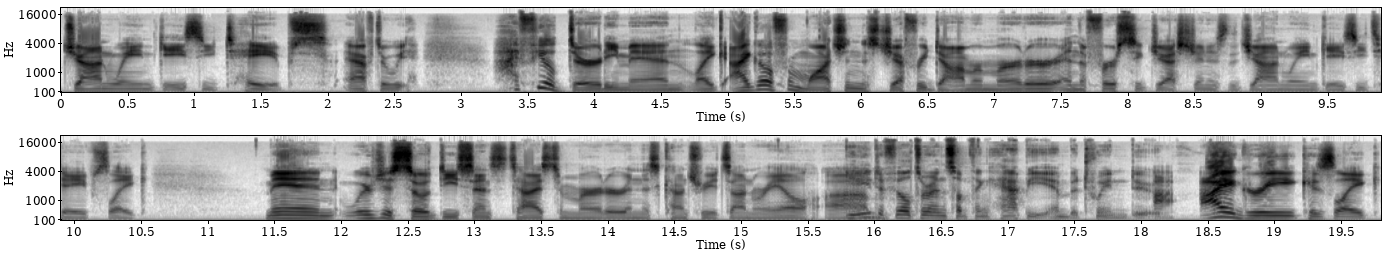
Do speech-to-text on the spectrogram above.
John Wayne Gacy tapes after we. I feel dirty, man. Like I go from watching this Jeffrey Dahmer murder, and the first suggestion is the John Wayne Gacy tapes. Like Man, we're just so desensitized to murder in this country. It's unreal. Um, You need to filter in something happy in between, dude. I, I agree because like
